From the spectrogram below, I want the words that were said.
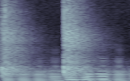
Thank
